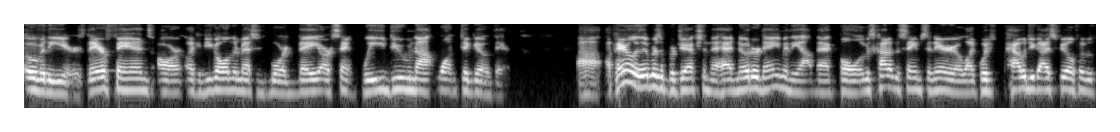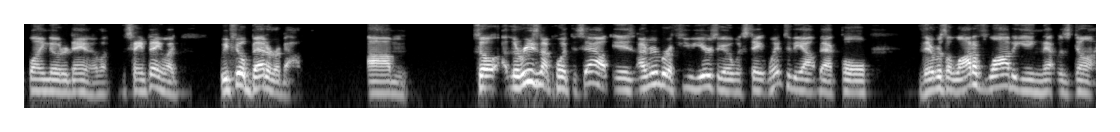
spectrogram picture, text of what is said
over the years. Their fans are like, if you go on their message board, they are saying we do not want to go there. Uh, apparently, there was a projection that had Notre Dame in the Outback Bowl. It was kind of the same scenario. Like, which, how would you guys feel if it was playing Notre Dame? Like, the same thing. Like, we'd feel better about it. Um, so the reason I point this out is I remember a few years ago when State went to the Outback Bowl, there was a lot of lobbying that was done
